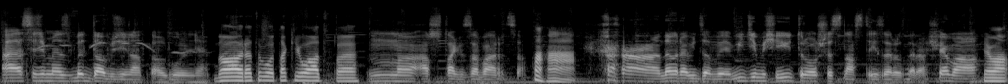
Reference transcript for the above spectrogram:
Ale jesteśmy zbyt dobrzy na to ogólnie. Dobra, to było takie łatwe. No, aż tak za bardzo. Haha. Haha, dobra widzowie, widzimy się jutro o 16.00. Siema. Siema.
